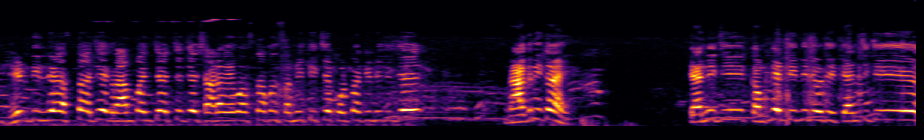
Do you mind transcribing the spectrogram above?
भेट दिली असता जे ग्रामपंचायतचे जे शाळा व्यवस्थापन समितीचे कोटपाकिंडीचे जे नागरिक आहे त्यांनी जी कंप्लेंट दिलेली होती त्यांची जी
